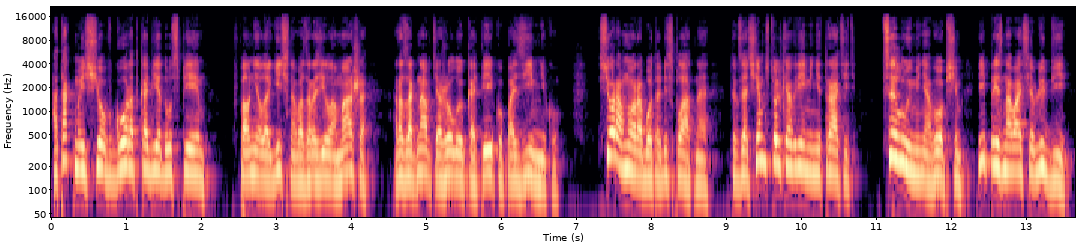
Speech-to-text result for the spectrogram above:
«А так мы еще в город к обеду успеем», Вполне логично возразила Маша, разогнав тяжелую копейку по зимнику. «Все равно работа бесплатная. Так зачем столько времени тратить? Целуй меня, в общем, и признавайся в любви.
